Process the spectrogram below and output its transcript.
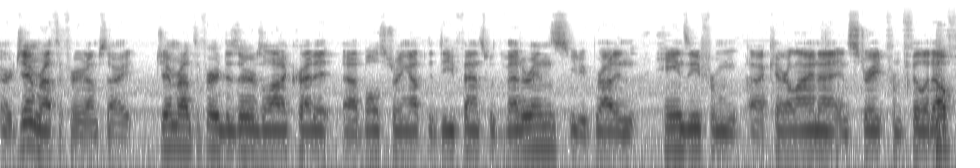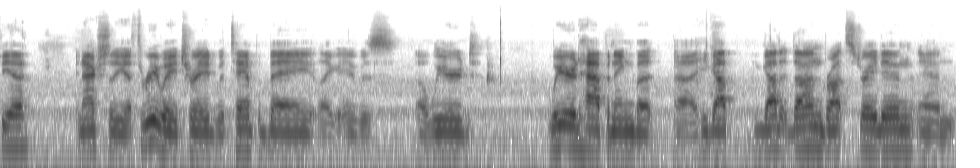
or Jim Rutherford. I'm sorry. Jim Rutherford deserves a lot of credit uh, bolstering up the defense with veterans. You brought in Hainsey from uh, Carolina and Streit from Philadelphia, and actually a three-way trade with Tampa Bay. Like it was a weird, weird happening, but uh, he got he got it done. Brought Streit in, and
